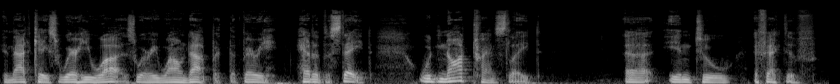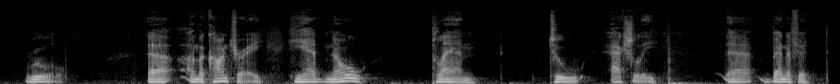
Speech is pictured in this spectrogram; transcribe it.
in that case, where he was, where he wound up at the very head of the state, would not translate uh, into effective rule. Uh, on the contrary, he had no plan to actually uh, benefit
